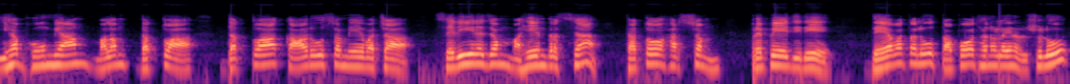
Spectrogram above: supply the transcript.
ఇహ భూమ్యాం మలం దత్వా దత్వా కారూసమేవ చ. శరీరజం మహేంద్రస్య తతో హర్షం ప్రపేదిరే. దేవతలు తపోధనులైన ఋషులు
